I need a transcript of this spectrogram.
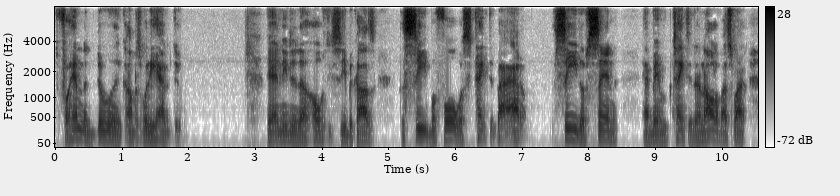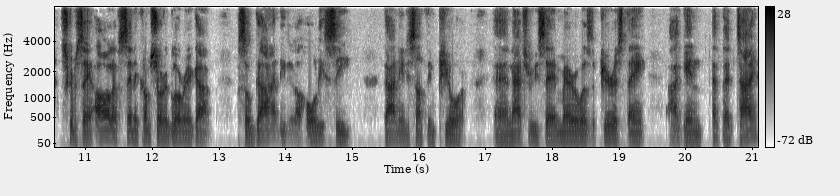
For him to do and accomplish what he had to do, he needed a holy seed because the seed before was tainted by Adam. The seed of sin had been tainted in all of us. Why scripture say all have sinned and come short of glory of God. So God needed a holy seed. God needed something pure. And naturally, we said Mary was the purest thing again at that time.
